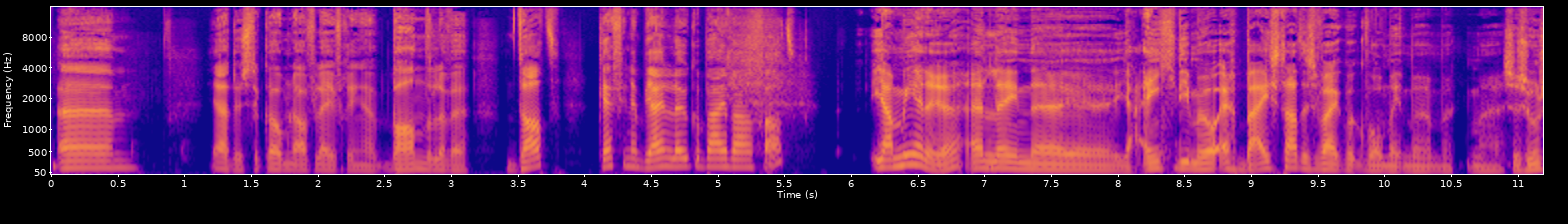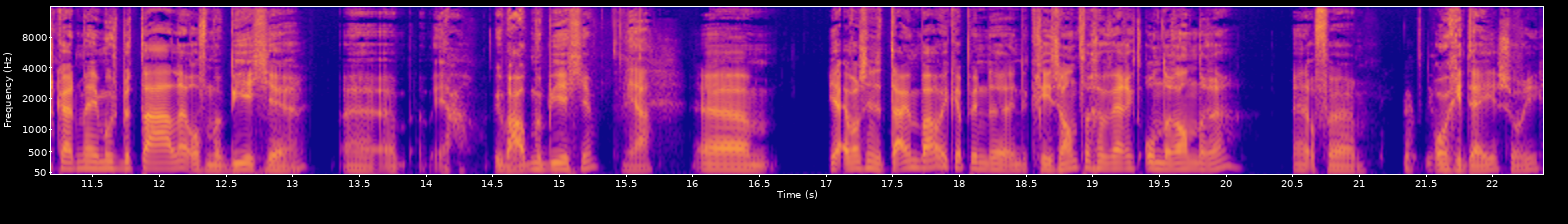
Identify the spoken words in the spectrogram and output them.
Ehm, ja, dus de komende afleveringen behandelen we dat. Kevin, heb jij een leuke bijbaan gehad? Ja, meerdere. Alleen eh, ja, eentje die me wel echt bijstaat is waar ik ook wel mijn- seizoenskaart mee moest betalen. Of mijn biertje. eh, ja, überhaupt mijn biertje. Ja. Ehm, ja, ik was in de tuinbouw. Ik heb in de, in de chrysanten gewerkt, onder andere. Eh, of orchideeën, sorry.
